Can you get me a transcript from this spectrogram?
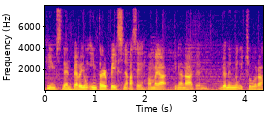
games din. Pero yung interface niya kasi, mamaya tingnan natin. Ganun yung itsura.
